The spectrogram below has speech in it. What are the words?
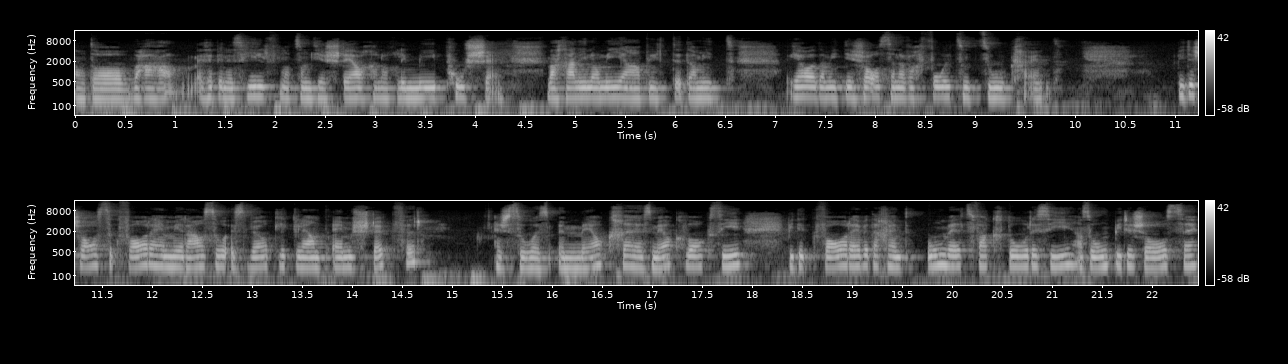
Oder was, eben, es hilft mir, um die Stärken noch ein bisschen mehr pushen. Was kann ich noch mehr anbieten, damit, ja, damit die Chancen einfach voll zum Zug kommen. Bei den Chancengefahren haben wir auch so ein Wörtchen gelernt, M. Stöpfer. Das war so ein Merken, ein Merkwort gewesen. Bei den Gefahren eben, da können Umweltfaktoren sein, also und bei den Chancen.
